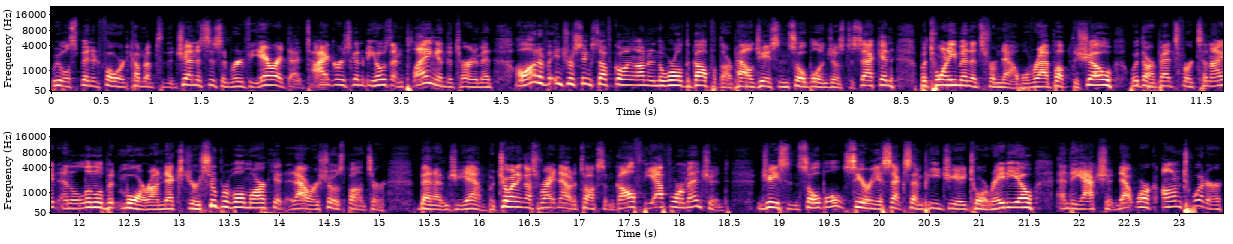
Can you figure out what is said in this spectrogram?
We will spin it forward coming up to the Genesis and Riviera. Tiger is going to be hosting and playing in the tournament. A lot of interesting stuff going on in the world of golf with our pal Jason Sobel in just a second. But 20 minutes from now, we'll wrap up the show with our bets for tonight and a little bit more on next year's Super Bowl market at our show sponsor, BetMGM. But joining us right now to talk some golf, the aforementioned Jason Sobel, Sirius XM PGA Tour Radio, and the Action Network on Twitter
